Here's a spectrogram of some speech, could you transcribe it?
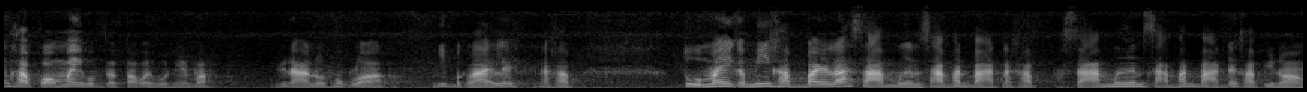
นครับของไม่ผมจะต้องไปผลเห็นปะนี่หนารถหกล้อนี่บักหลายเลยนะครับตู้ไม่กับมีครับใบละสามหมื่นสามพันบาทนะครับสามหมื่นสามพันบาทด้วยครับพี่น้อง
